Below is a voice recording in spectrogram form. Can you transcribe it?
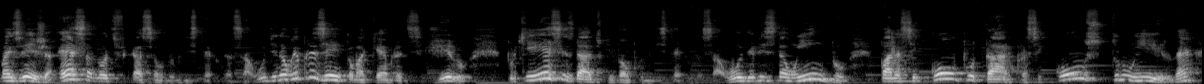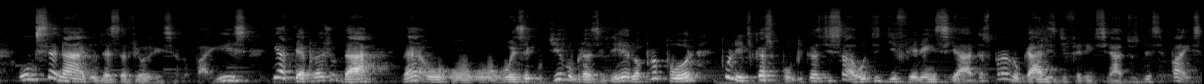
Mas veja, essa notificação do Ministério da Saúde não representa uma quebra de sigilo, porque esses dados que vão para o Ministério da Saúde, eles estão indo para se computar, para se construir né, um cenário dessa violência no país e até para ajudar né, o, o, o, executivo brasileiro a propor políticas públicas de saúde diferenciadas para lugares diferenciados desse país.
